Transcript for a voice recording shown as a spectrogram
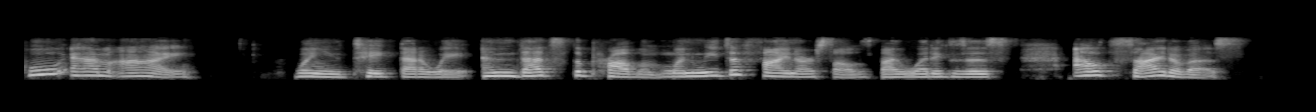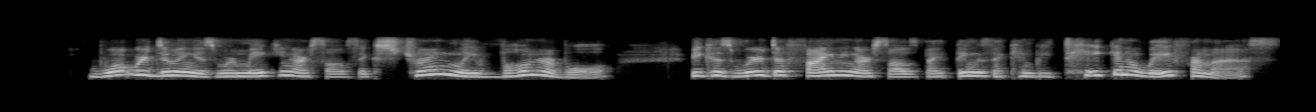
Who am I when you take that away. And that's the problem. When we define ourselves by what exists outside of us, what we're doing is we're making ourselves extremely vulnerable because we're defining ourselves by things that can be taken away from us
